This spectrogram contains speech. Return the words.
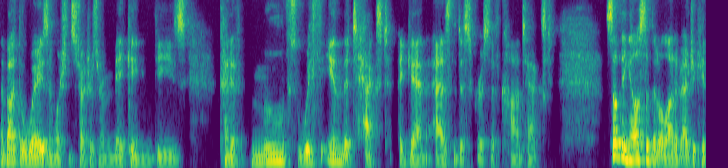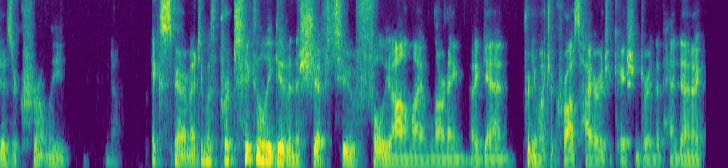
about the ways in which instructors are making these kind of moves within the text, again, as the discursive context. Something else that a lot of educators are currently experimenting with, particularly given the shift to fully online learning, again, pretty much across higher education during the pandemic,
